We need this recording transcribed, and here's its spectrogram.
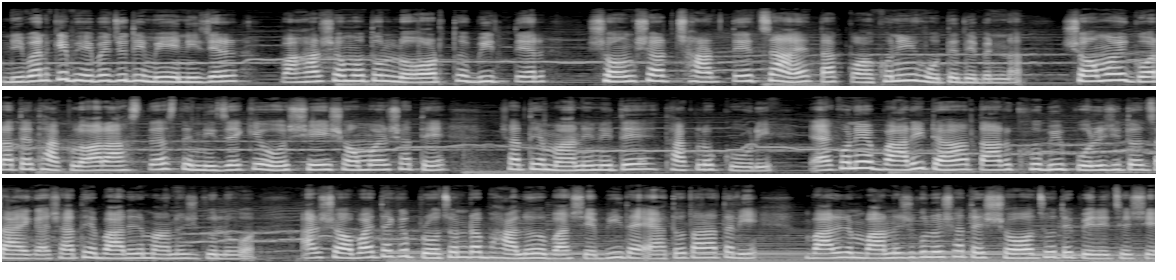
নিবানকে ভেবে যদি মেয়ে নিজের পাহাড় সমতুল্য অর্থবিত্তের সংসার ছাড়তে চায় তা কখনই হতে দেবেন না। সময় গড়াতে থাকল আর আস্তে আস্তে নিজেকেও সেই সময়ের সাথে সাথে মানিয়ে নিতে থাকল কৌরি। এখন এ বাড়িটা তার খুবই পরিচিত জায়গা, সাথে বাড়ির মানুষগুলোও। আর সবাই তাকে প্রচণ্ড ভালোবাসে। বিদায়, এত তাড়াতাড়ি বাড়ির মানুষগুলোর সাথে সহজ হতে পেরেছে সে,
